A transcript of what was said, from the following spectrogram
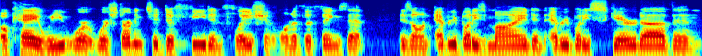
okay, we we're, we're starting to defeat inflation. One of the things that is on everybody's mind and everybody's scared of and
